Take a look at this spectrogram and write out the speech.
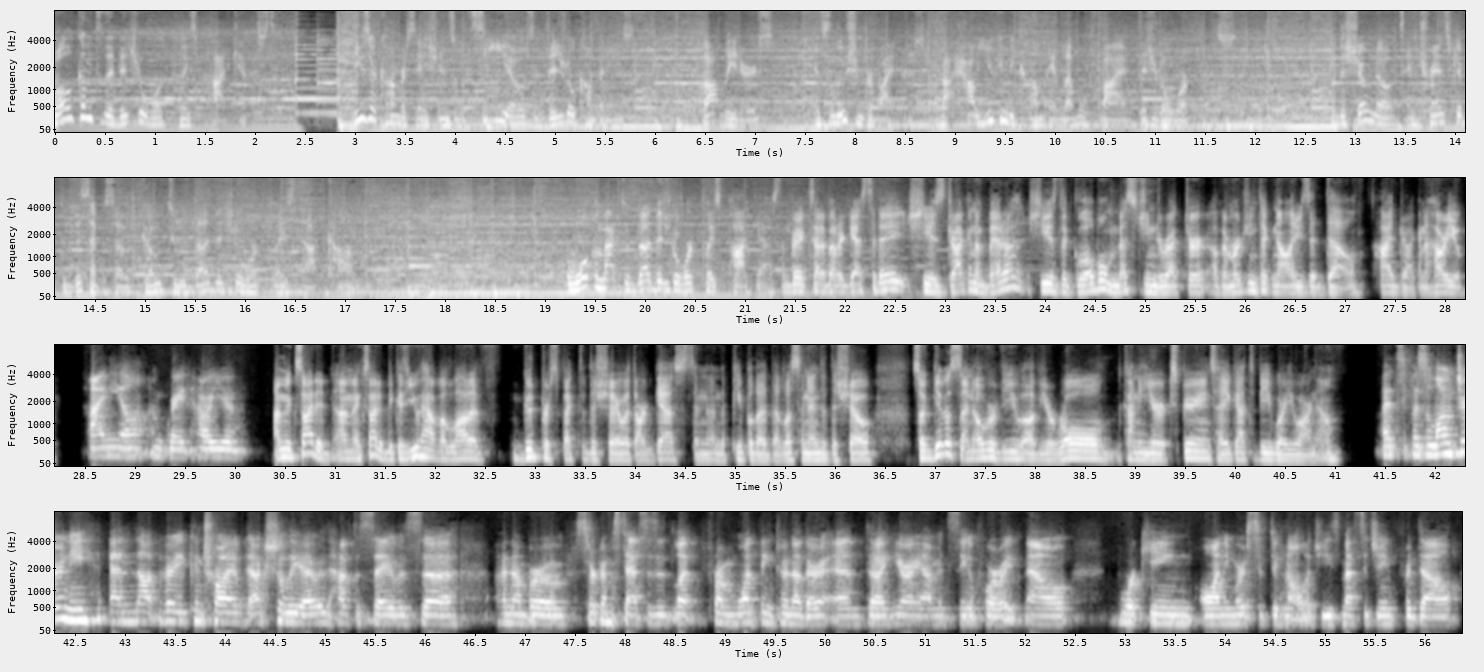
Welcome to the Digital Workplace Podcast. These are conversations with CEOs of digital companies, thought leaders, and solution providers about how you can become a level 5 digital workplace. For the show notes and transcript of this episode, go to thedigitalworkplace.com. Welcome back to the Digital Workplace Podcast. I'm very excited about our guest today. She is Dragana Beara. She is the Global Messaging Director of Emerging Technologies at Dell. Hi, Dragana. How are you? Hi, Neil. I'm great. How are you? I'm excited. I'm excited because you have a lot of good perspective to share with our guests and, and the people that, that listen into the show. So, give us an overview of your role, kind of your experience, how you got to be where you are now. It was a long journey and not very contrived, actually. I would have to say it was uh, a number of circumstances that led from one thing to another. And uh, here I am in Singapore right now, working on immersive technologies, messaging for Dell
